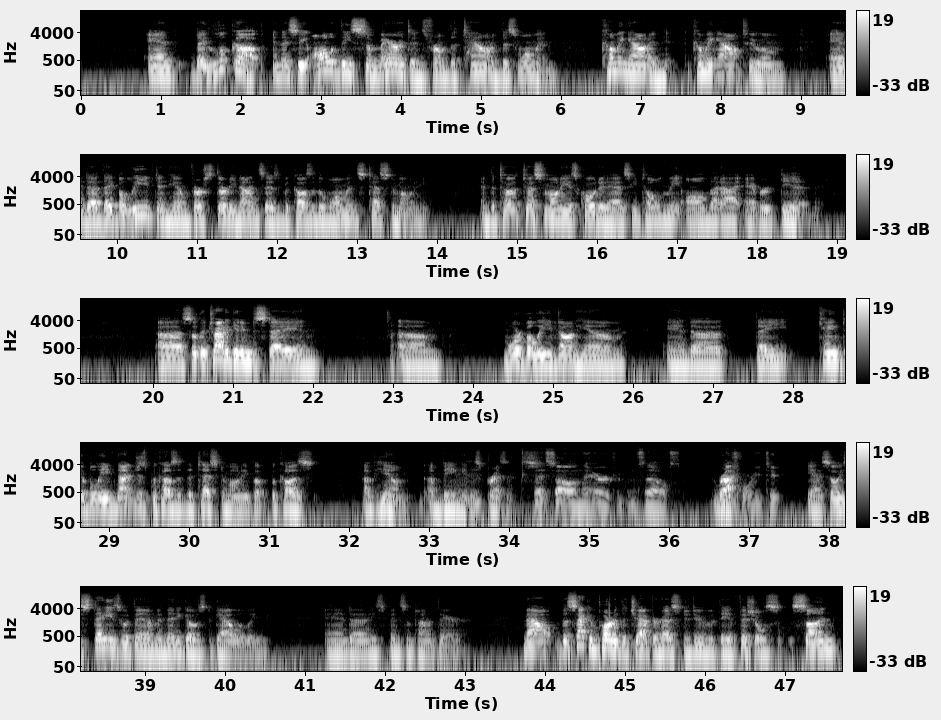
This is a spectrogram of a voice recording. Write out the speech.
And they look up and they see all of these Samaritans from the town of this woman coming out and coming out to him, and uh, they believed in him. Verse 39 says, because of the woman's testimony. And the to- testimony is quoted as, He told me all that I ever did. Uh, so they try to get him to stay, and um, more believed on him, and uh, they came to believe not just because of the testimony, but because of him, of being in his presence. They saw and they heard for themselves. Right. Verse 42. Yeah, so he stays with them and then he goes to Galilee and uh, he spends some time there. Now, the second part of the chapter has to do with the official's son.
